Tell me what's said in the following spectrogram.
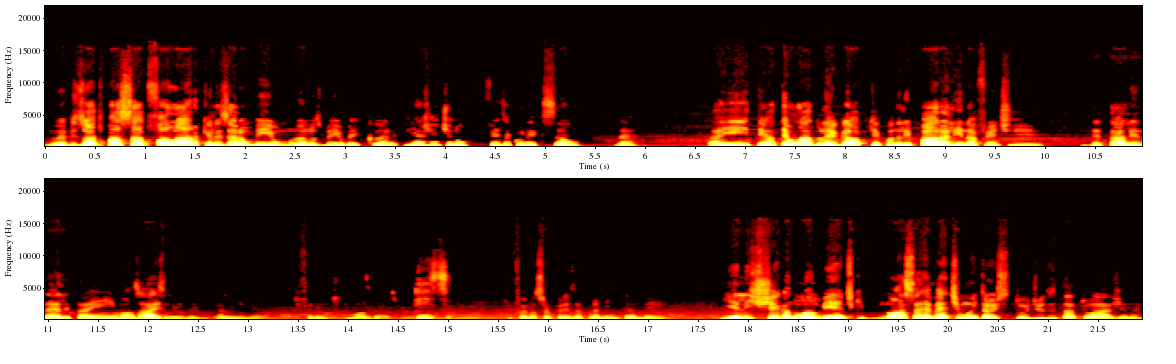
No episódio passado falaram que eles eram meio humanos, meio mecânicos, e a gente não fez a conexão, né? Aí tem até um lado legal, porque quando ele para ali na frente, detalhe, né? Ele tá em Mos Eisley ali, né? Diferente de Mos Eisley Isso. que foi uma surpresa pra mim também. E ele chega num ambiente que, nossa, remete muito a um estúdio de tatuagem, né?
